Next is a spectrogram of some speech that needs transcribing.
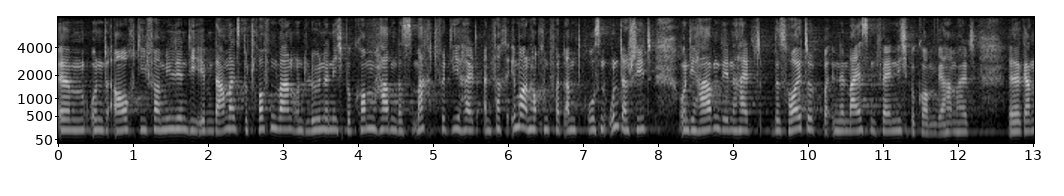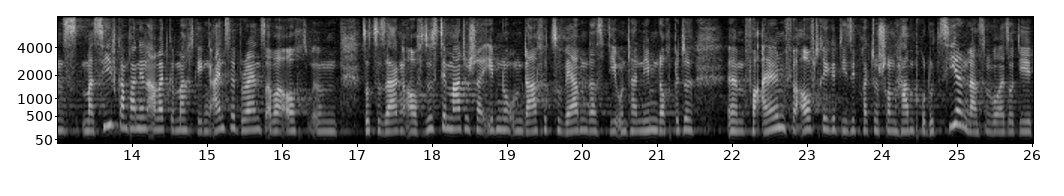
und auch die Familien, die eben damals betroffen waren und Löhne nicht bekommen haben, das macht für die halt einfach immer noch einen verdammt großen Unterschied und die haben den halt bis heute in den meisten Fällen nicht bekommen. Wir haben halt äh, ganz massiv Kampagnenarbeit gemacht gegen Einzelbrands, aber auch ähm, sozusagen auf systematischer Ebene, um dafür zu werben, dass die Unternehmen doch bitte ähm, vor allem für Aufträge, die sie praktisch schon haben produzieren lassen, wo also die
